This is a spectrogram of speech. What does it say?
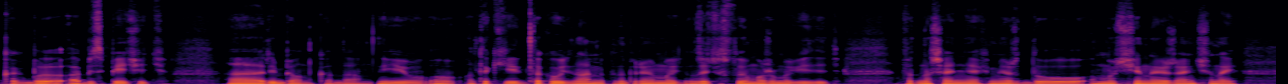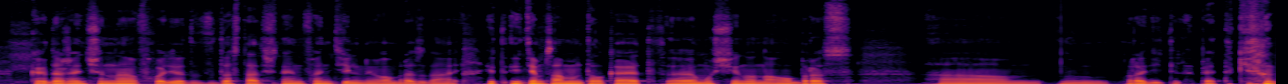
как бы обеспечить а, ребенка, да, и а, такие, такую динамику, например, мы зачастую можем увидеть в отношениях между мужчиной и женщиной, когда женщина входит в достаточно инфантильный образ, да, и, и тем самым толкает э, мужчину на образ родитель, опять-таки, то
